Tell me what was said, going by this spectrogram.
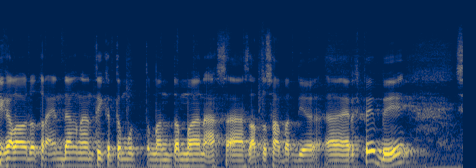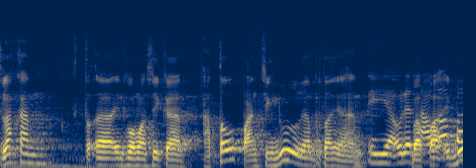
kalau dokter Endang nanti ketemu teman-teman asas atau sahabat dia eh, RSPB, silakan eh, informasikan atau pancing dulu dengan pertanyaan. Iya, udah Bapak tahu apa Ibu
